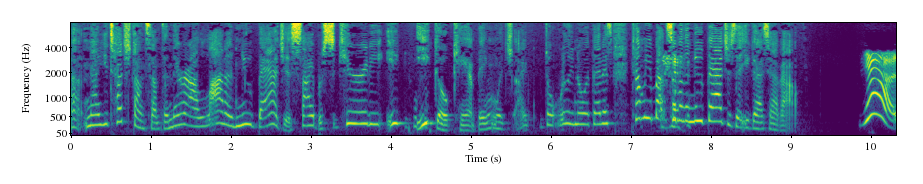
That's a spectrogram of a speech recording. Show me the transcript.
Uh, now you touched on something. There are a lot of new badges: cybersecurity, e- eco camping, which I don't really know what that is. Tell me about some of the new badges that you guys have out. Yeah,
